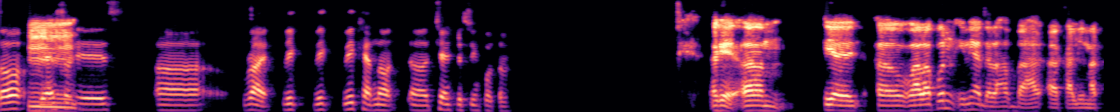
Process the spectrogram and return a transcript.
So hmm. the answer hmm. is uh, right. We we we cannot uh, change the swing voter. Oke, okay, um, ya uh, walaupun ini adalah bah- uh, kalimat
